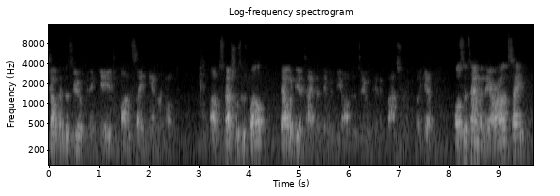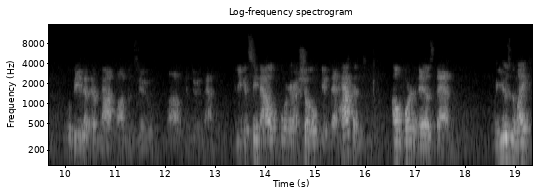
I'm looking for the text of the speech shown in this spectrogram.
jump into the Zoom and engage on-site and remote. Um, specials as well, that would be a time that they would be on the Zoom in the classroom. But again, most of the time when they are on site, will be that they're not on the Zoom um, and doing that. And you can see now, we're gonna show if that happens, how important it is that we use the mic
